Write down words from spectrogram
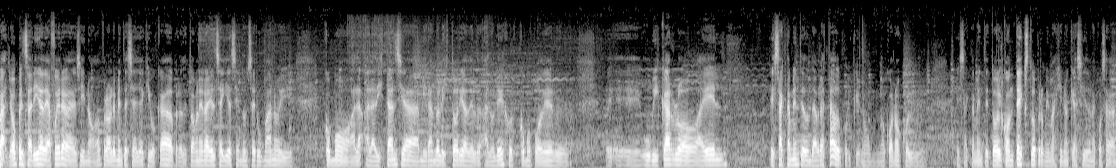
Va, yo pensaría de afuera, decir, no, probablemente se haya equivocado, pero de todas maneras él seguía siendo un ser humano y como a la, distancia, mirando la historia a lo lejos, cómo poder eh, eh, ubicarlo a él exactamente donde habrá estado, porque no, no conozco exactamente todo el contexto, pero me imagino que ha sido una cosa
